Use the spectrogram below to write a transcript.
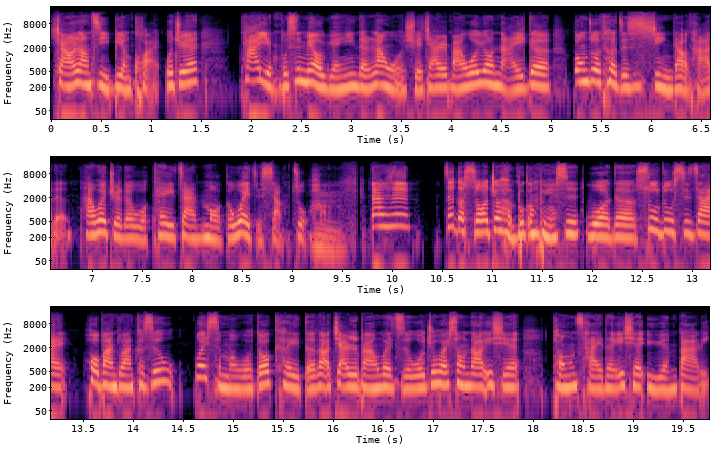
想要让自己变快。我觉得他也不是没有原因的让我学假日班。我有哪一个工作特质是吸引到他的？他会觉得我可以在某个位置上做好，但是。这个时候就很不公平的是，我的速度是在后半段，可是为什么我都可以得到假日班位置，我就会送到一些同才的一些语言霸凌？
